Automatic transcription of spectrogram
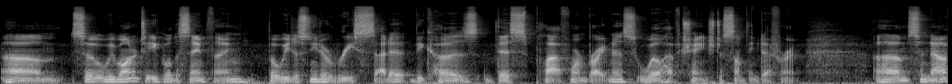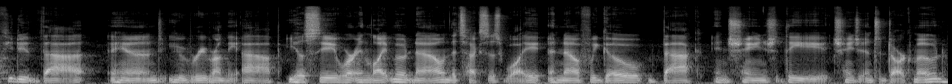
Um, so we want it to equal the same thing, but we just need to reset it because this platform brightness will have changed to something different. Um, so now if you do that and you rerun the app, you'll see we're in light mode now and the text is white. And now if we go back and change the change it into dark mode,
